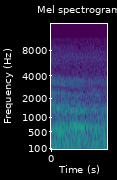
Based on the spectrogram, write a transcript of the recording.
uh,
